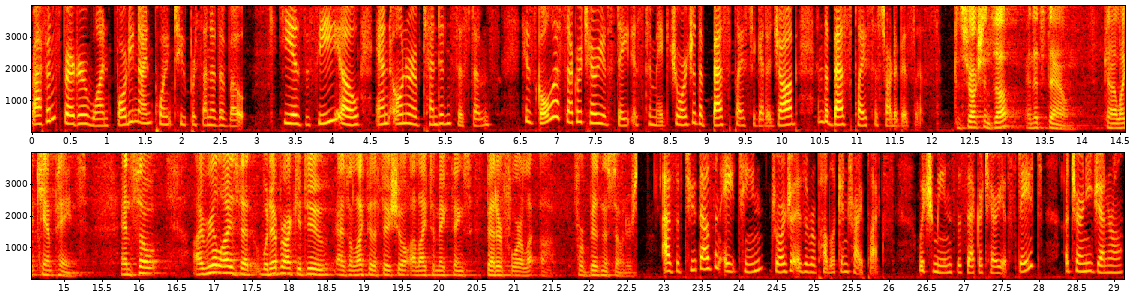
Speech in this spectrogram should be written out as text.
Raffensperger won 49.2% of the vote. He is the CEO and owner of Tendon Systems. His goal as Secretary of State is to make Georgia the best place to get a job and the best place to start a business. Construction's up and it's down, kind of like campaigns. And so I realized that whatever I could do as an elected official, I like to make things better for, uh, for business owners. As of 2018, Georgia is a Republican triplex, which means the Secretary of State, Attorney General,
